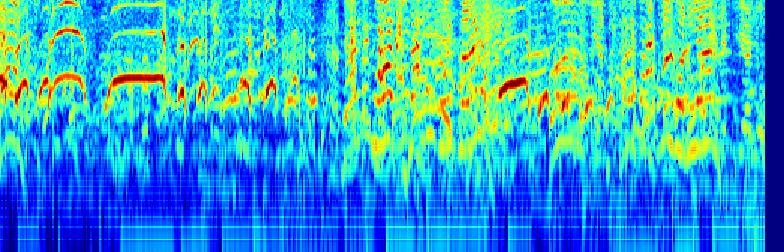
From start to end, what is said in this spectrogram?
เอ้ายังไม่หมดยังไม่หมดเลยเออยังไม่หมดหรือยังจะเคลียร์อยู่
